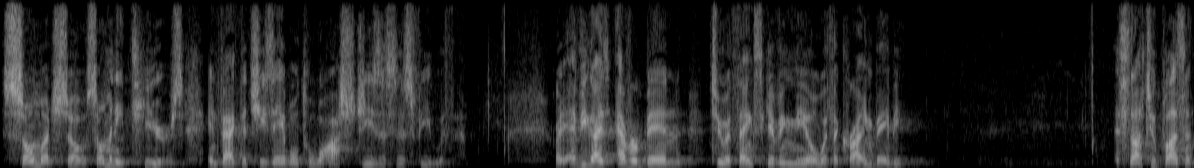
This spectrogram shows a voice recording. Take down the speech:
So much so, so many tears, in fact, that she's able to wash Jesus' feet with them. Right? Have you guys ever been to a Thanksgiving meal with a crying baby? It's not too pleasant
